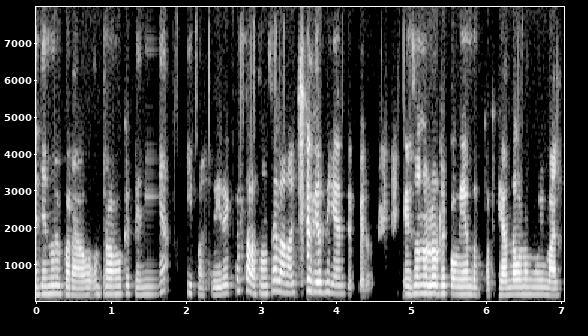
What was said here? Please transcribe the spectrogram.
yéndome para un trabajo que tenía y pasé directo hasta las 11 de la noche el día siguiente, pero eso no lo recomiendo porque anda uno muy mal.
